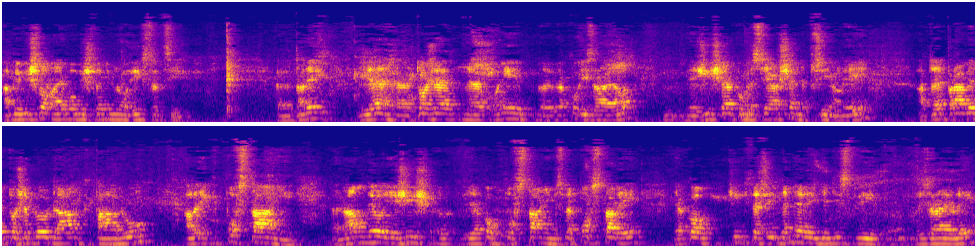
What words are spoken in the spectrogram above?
aby vyšlo na jeho myšlení mnohých srdcí. E, tady je to, že e, oni e, jako Izrael Ježíše jako Mesiáše nepřijali a to je právě to, že byl dán k pádu, ale i k povstání. Nám byl Ježíš jako povstání. My jsme povstali jako ti, kteří neměli dědictví v Izraeli,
